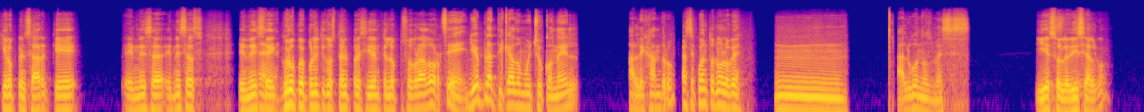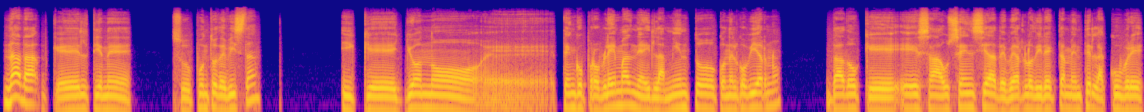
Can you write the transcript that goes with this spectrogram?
quiero pensar que en, esa, en, esas, en ese eh. grupo de políticos está el presidente López Obrador. Sí, yo he platicado mucho con él, Alejandro. ¿Hace cuánto no lo ve? Mm, algunos meses. ¿Y eso le dice algo? Nada, que él tiene su punto de vista y que yo no eh, tengo problemas ni aislamiento con el gobierno, dado que esa ausencia de verlo directamente la cubre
